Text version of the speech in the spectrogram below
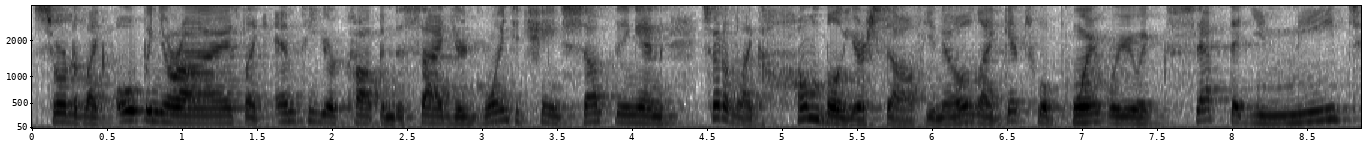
sort of like open your eyes like empty your cup and decide you're going to change something and sort of like humble yourself you know? Like get to a point where you accept that you need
